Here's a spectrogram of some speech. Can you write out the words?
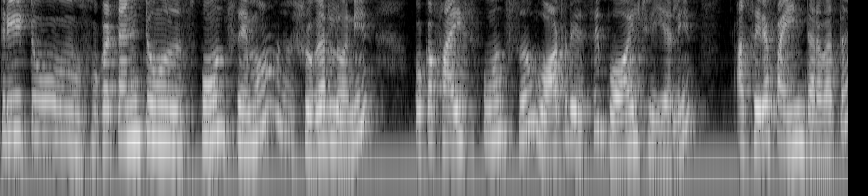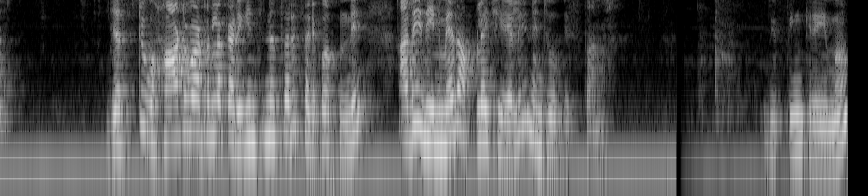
త్రీ టు ఒక టెన్ టు స్పూన్స్ ఏమో షుగర్లోని ఒక ఫైవ్ స్పూన్స్ వాటర్ వేసి బాయిల్ చేయాలి. ఆ సిరప్ అయిన తర్వాత జస్ట్ హాట్ వాటర్లో కరిగించినా సరే సరిపోతుంది. అది దీని మీద అప్లై చేయాలి. నేను చూపిస్తాను. విప్పింగ్ క్రీము.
